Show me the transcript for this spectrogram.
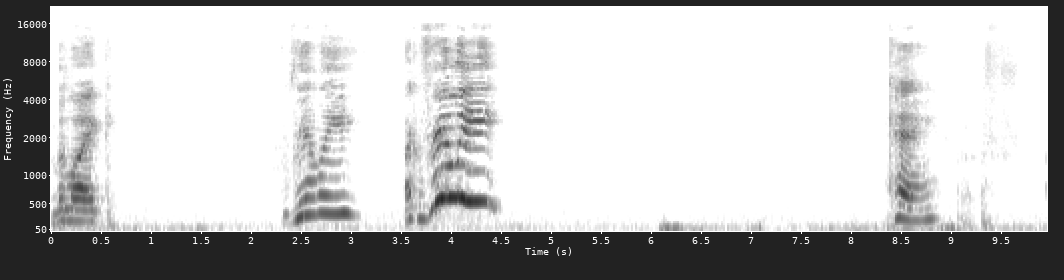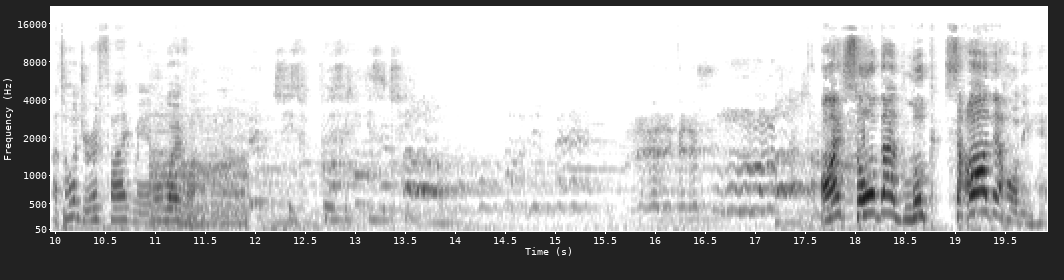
But, like... Really? Like, really? Okay. I told you, red flag, man, all over. She's riveting, isn't she? I saw that look. So, oh, they're holding him.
